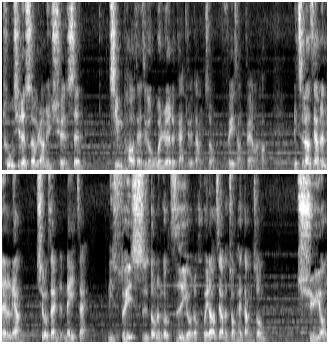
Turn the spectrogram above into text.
吐气的时候，让你全身浸泡在这个温热的感觉当中，非常非常好。你知道这样的能量就在你的内在，你随时都能够自由的回到这样的状态当中，取用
